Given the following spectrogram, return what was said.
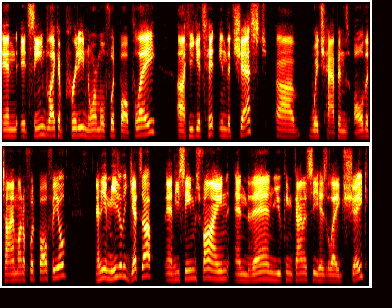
And it seemed like a pretty normal football play. Uh, he gets hit in the chest, uh, which happens all the time on a football field. And he immediately gets up and he seems fine. And then you can kind of see his legs shake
